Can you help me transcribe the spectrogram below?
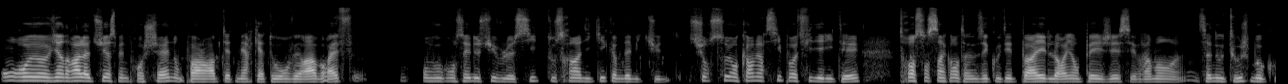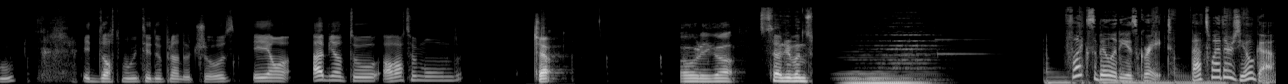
On reviendra là-dessus la semaine prochaine. On parlera peut-être mercato, on verra. Bref, on vous conseille de suivre le site. Tout sera indiqué comme d'habitude. Sur ce, encore merci pour votre fidélité. 350 à nous écouter de parler de Lorient PSG, c'est vraiment, ça nous touche beaucoup. Et de Dortmund et de plein d'autres choses. Et à bientôt. Au revoir tout le monde. Ciao. Ciao les gars. Salut, bonne Flexibility is great. That's why there's yoga.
